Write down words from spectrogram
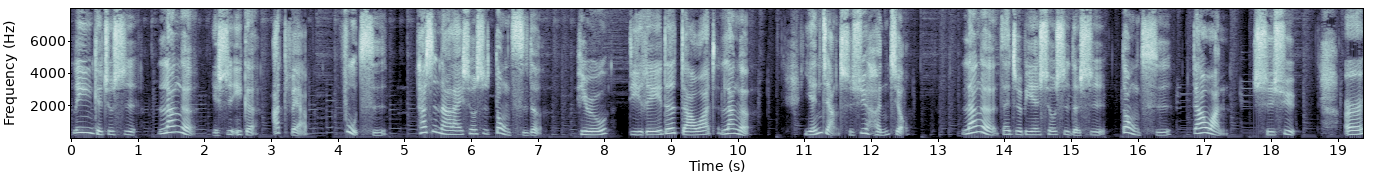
另一个就是 lange 也是一个 adverb 副词。它是拿来修饰动词的，譬如 Die Rede dauert lange，演讲持续很久。lange 在这边修饰的是动词 dauern 持续，而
